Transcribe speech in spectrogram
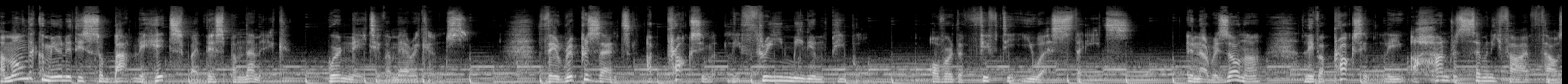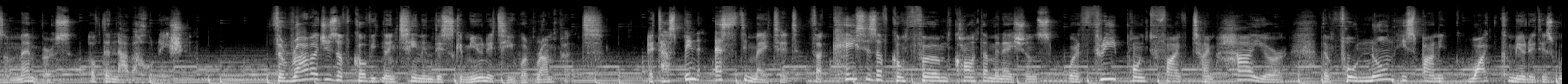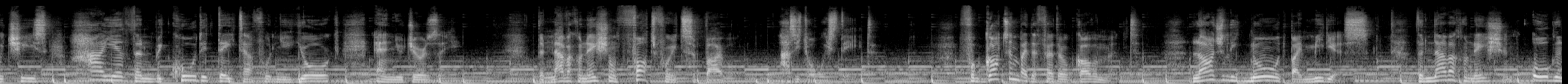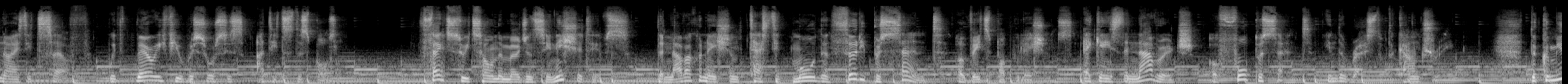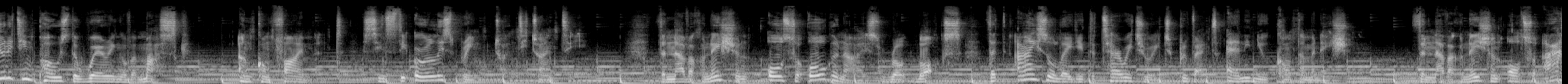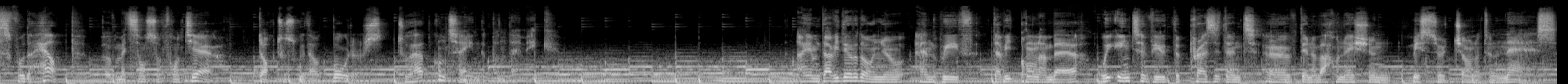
Among the communities so badly hit by this pandemic were Native Americans. They represent approximately 3 million people over the 50 US states. In Arizona live approximately 175,000 members of the Navajo Nation. The ravages of COVID 19 in this community were rampant it has been estimated that cases of confirmed contaminations were 3.5 times higher than for non Hispanic white communities, which is higher than recorded data for New York and New Jersey. The Navajo Nation fought for its survival, as it always did. Forgotten by the federal government, largely ignored by medias, the Navajo Nation organized itself with very few resources at its disposal. Thanks to its own emergency initiatives, the Navajo Nation tested more than 30% of its populations, against an average of 4% in the rest of the country. The community imposed the wearing of a mask and confinement since the early spring 2020. The Navajo Nation also organized roadblocks that isolated the territory to prevent any new contamination. The Navajo Nation also asked for the help of Médecins Sans Frontières Doctors Without Borders to help contain the pandemic. I am Davide Rodogno, and with David Brun Lambert, we interviewed the president of the Navajo Nation, Mr. Jonathan Nez.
